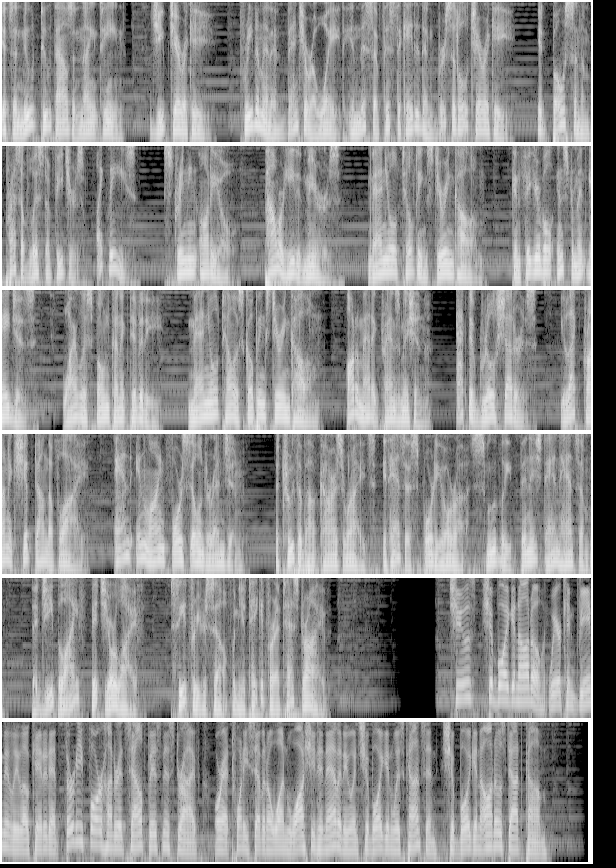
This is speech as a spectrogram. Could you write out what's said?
It's a new 2019 Jeep Cherokee. Freedom and adventure await in this sophisticated and versatile Cherokee. It boasts an impressive list of features like these. Streaming audio, power heated mirrors, manual tilting steering column, configurable instrument gauges, wireless phone connectivity, manual telescoping steering column, automatic transmission, active grille shutters, electronic shift on the fly, and inline four-cylinder engine. The truth about cars writes, it has a sporty aura, smoothly finished and handsome. The Jeep life fits your life. See it for yourself when you take it for a test drive. Choose Sheboygan Auto. We're conveniently located at 3400 South Business Drive or at 2701 Washington Avenue in Sheboygan, Wisconsin. SheboyganAutos.com.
